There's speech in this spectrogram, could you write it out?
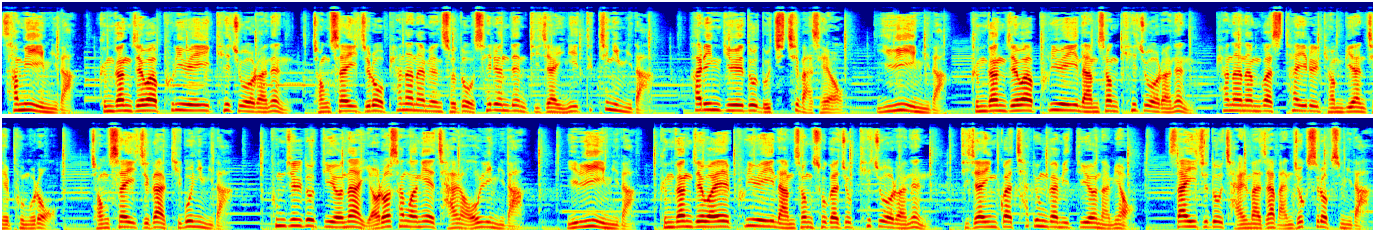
3위입니다. 금강제와 프리웨이 캐주얼화는 정사이즈로 편안하면서도 세련된 디자인이 특징입니다. 할인 기회도 놓치지 마세요. 2위입니다. 금강제와 프리웨이 남성 캐주얼화는 편안함과 스타일을 겸비한 제품으로 정사이즈가 기본입니다. 품질도 뛰어나 여러 상황에 잘 어울립니다. 1위입니다. 금강제와의 프리웨이 남성 소가죽 캐주얼화는 디자인과 착용감이 뛰어나며 사이즈도 잘 맞아 만족스럽습니다.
